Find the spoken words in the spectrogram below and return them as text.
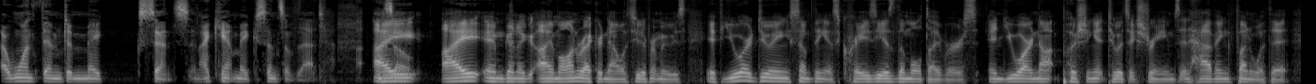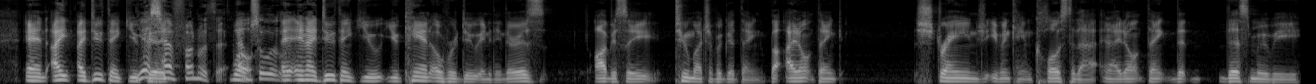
I want them to make sense, and I can't make sense of that. I So- I am gonna I'm on record now with two different movies. If you are doing something as crazy as the multiverse and you are not pushing it to its extremes and having fun with it, and I I do think you yes, could have fun with it. well, Absolutely. a- and I do think you you can overdo anything. There is obviously too much of a good thing, but I don't think Strange even came close to that, and I don't think that this movie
